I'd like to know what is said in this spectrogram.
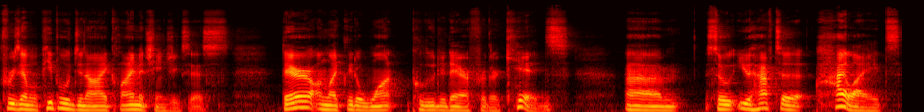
for example, people who deny climate change exists, they're unlikely to want polluted air for their kids. Um, so you have to highlight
